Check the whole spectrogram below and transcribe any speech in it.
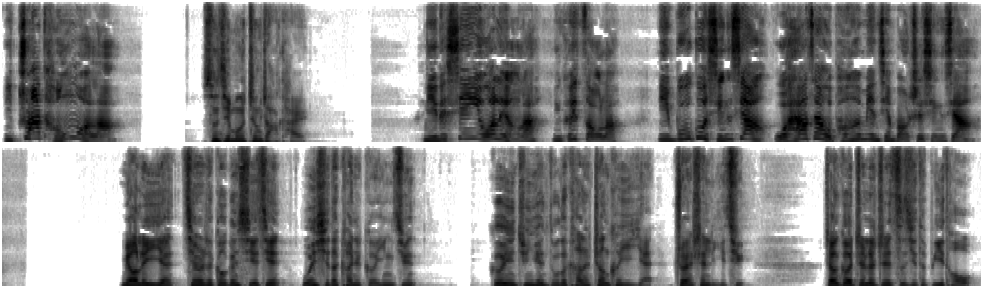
你抓疼我了。孙启萌挣扎开：“你的心意我领了，你可以走了。”你不顾形象，我还要在我朋友面前保持形象。瞄了一眼尖锐的高跟鞋尖，威胁的看着葛英军。葛英军怨毒的看了张克一眼，转身离去。张克指了指自己的鼻头，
